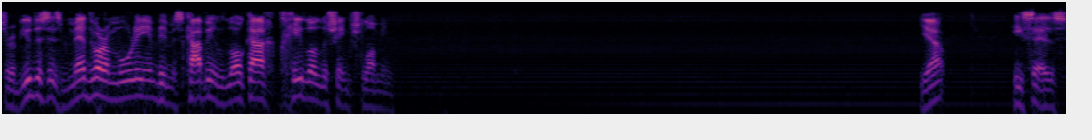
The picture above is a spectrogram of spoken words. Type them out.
So Rav Yudah says, Medvar Amurim b'miskavim lokach tchilo l'shem shlomim. Yeah. He says,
